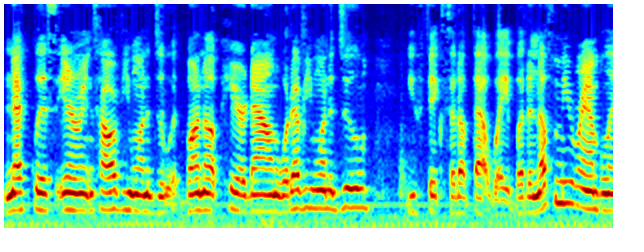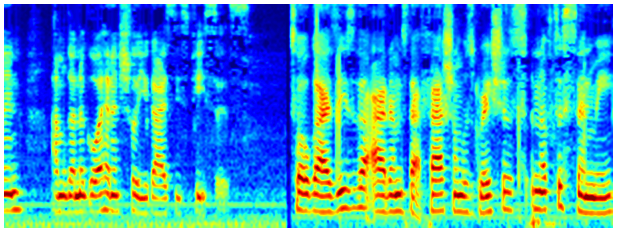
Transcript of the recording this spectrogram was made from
necklace, earrings, however you want to do it. Bun up, hair down, whatever you want to do, you fix it up that way. But enough of me rambling. I'm going to go ahead and show you guys these pieces. So guys, these are the items that Fashom was gracious enough to send me.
